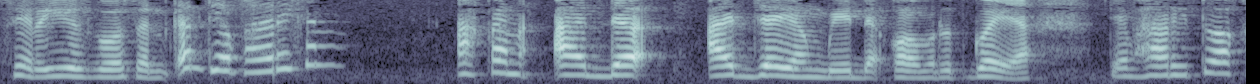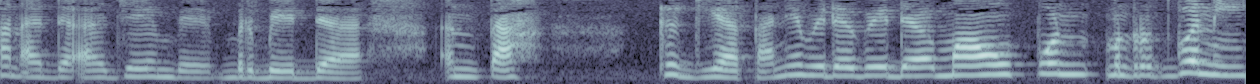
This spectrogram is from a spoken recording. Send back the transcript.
serius bosan kan tiap hari kan akan ada aja yang beda kalau menurut gue ya. Tiap hari itu akan ada aja yang be- berbeda. Entah kegiatannya beda-beda maupun menurut gue nih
